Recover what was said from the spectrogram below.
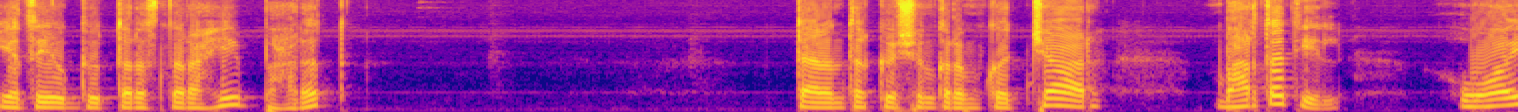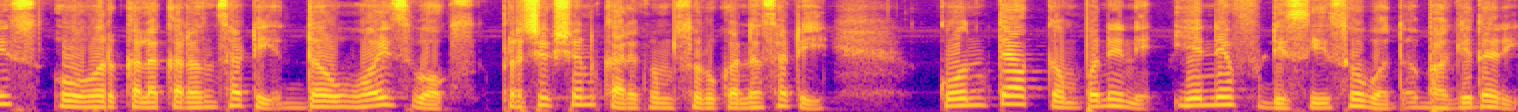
याचं योग्य उत्तर असणार आहे भारत. त्यानंतर क्वेश्चन क्रमांक चार भारतातील व्हॉइस ओव्हर कलाकारांसाठी द व्हॉइस बॉक्स प्रशिक्षण कार्यक्रम सुरू करण्यासाठी कोणत्या कंपनीने एन एफ डी सी सोबत भागीदारी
